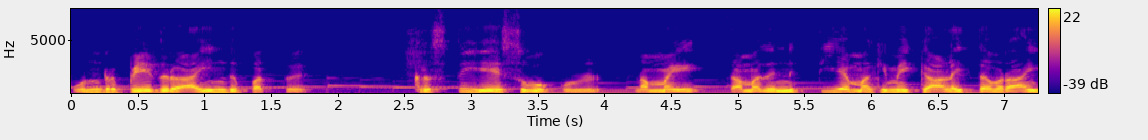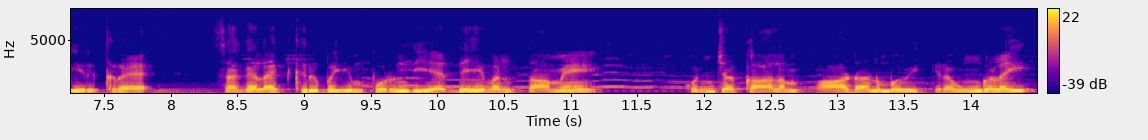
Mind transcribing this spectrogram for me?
ஒன்று பேதிரு ஐந்து பத்து. கிறிஸ்து இயேசுவுக்குள் நம்மை தமது நித்திய மகிமைக்கு அழைத்தவராய் இருக்கிற சகல கிருபையும் பொருந்திய தேவன் தாமே கொஞ்ச காலம் பாடு அனுபவிக்கிற உங்களை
